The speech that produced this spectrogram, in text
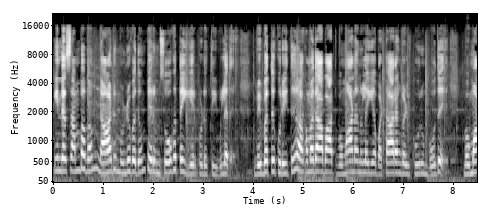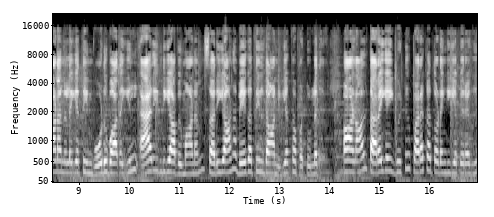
இந்த சம்பவம் நாடு முழுவதும் பெரும் சோகத்தை ஏற்படுத்தியுள்ளது. விபத்து குறித்து அகமதாபாத் விமான நிலைய வட்டாரங்கள் கூறும்போது விமான நிலையத்தின் ஓடுபாதையில் ஏர் இந்தியா விமானம் சரியான வேகத்தில்தான் இயக்கப்பட்டுள்ளது. ஆனால் தரையை விட்டு பறக்க தொடங்கிய பிறகு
